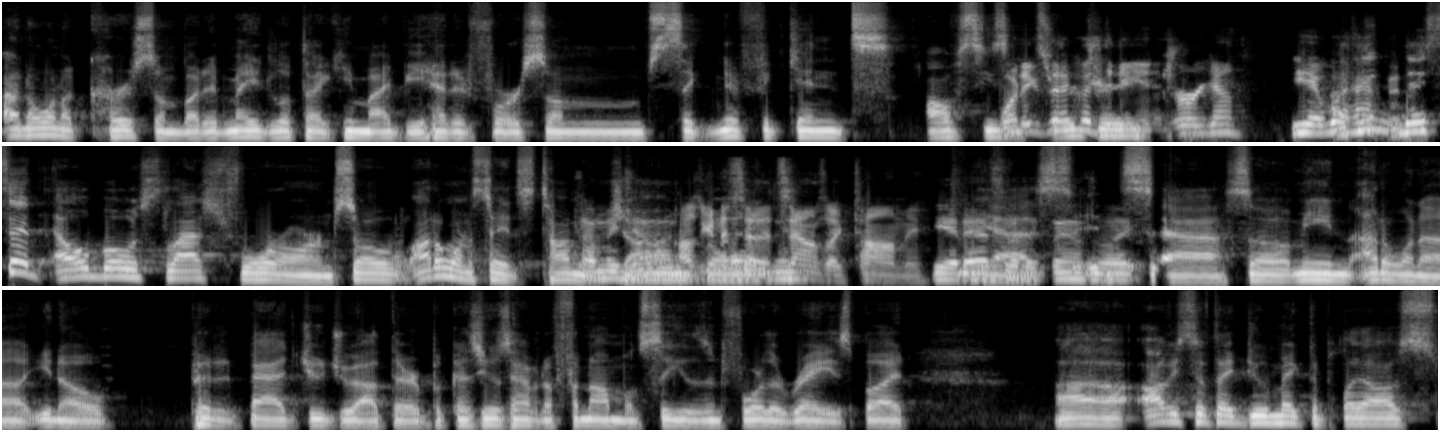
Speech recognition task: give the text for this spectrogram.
I don't want to curse him, but it may look like he might be headed for some significant offseason. What exactly surgery. did he injure again? Yeah, what I happened? they said elbow slash forearm. So I don't want to say it's Tommy, Tommy John. I was going to say it sounds like Tommy. Yeah, that's what it sounds like. Uh, so I mean, I don't want to you know put a bad juju out there because he was having a phenomenal season for the Rays, but uh, obviously, if they do make the playoffs,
